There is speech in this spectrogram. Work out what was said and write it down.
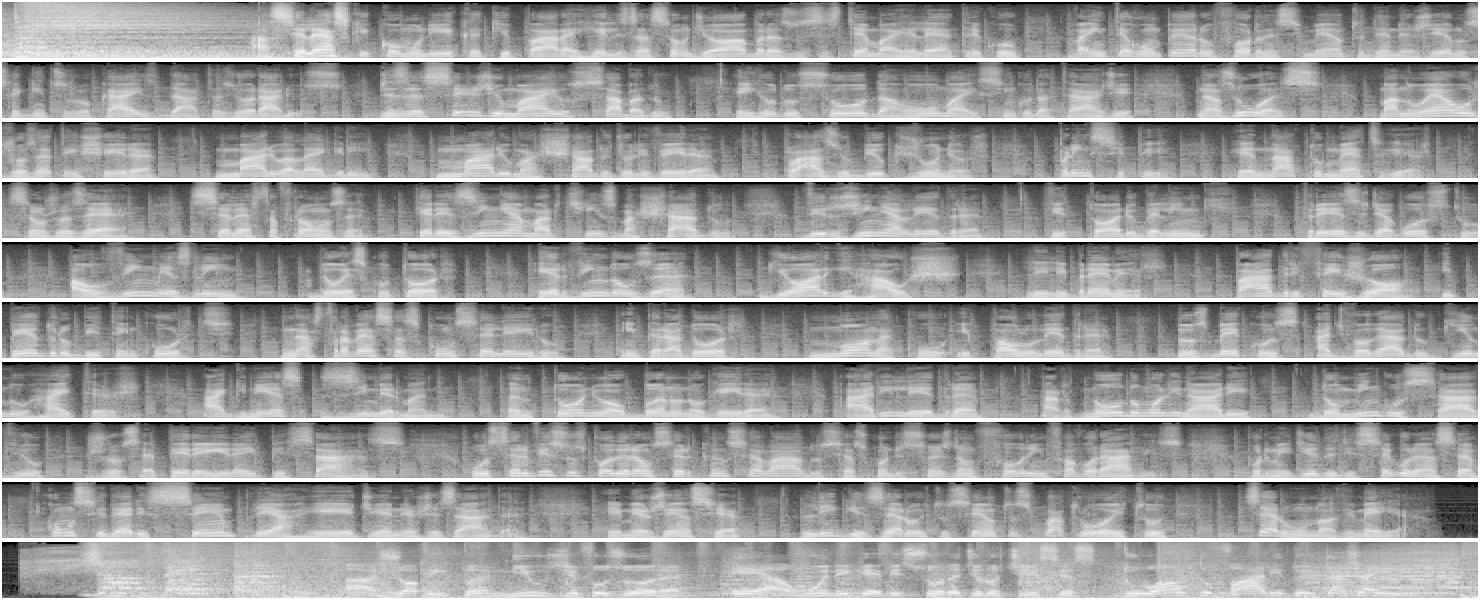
A Celesc comunica que, para a realização de obras, o sistema elétrico vai interromper o fornecimento de energia nos seguintes locais, datas e horários. 16 de maio, sábado, em Rio do Sul, da 1 às 5 da tarde, nas ruas Manuel José Teixeira, Mário Alegre, Mário Machado de Oliveira, Plásio Bilk Júnior, Príncipe, Renato Metzger, São José, Celesta Fronza, Terezinha Martins Machado, Virgínia Ledra, Vitório Beling, 13 de agosto, Alvin Meslin, do escultor Ervin Douzan, Georg Rausch, Lili Bremer, Padre Feijó e Pedro Bittencourt, nas travessas Conselheiro, Imperador, Mônaco e Paulo Ledra, nos becos Advogado Guindo Reiter, Agnes Zimmermann, Antônio Albano Nogueira, Ari Ledra, Arnoldo Molinari, Domingos Sávio, José Pereira e Pissarras. Os serviços poderão ser cancelados se as condições não forem favoráveis. Por medida de segurança, considere sempre a rede energizada. Emergência, ligue 0800 48 0196. A Jovem Pan News Difusora é a única emissora de notícias do Alto Vale do Itajaí.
